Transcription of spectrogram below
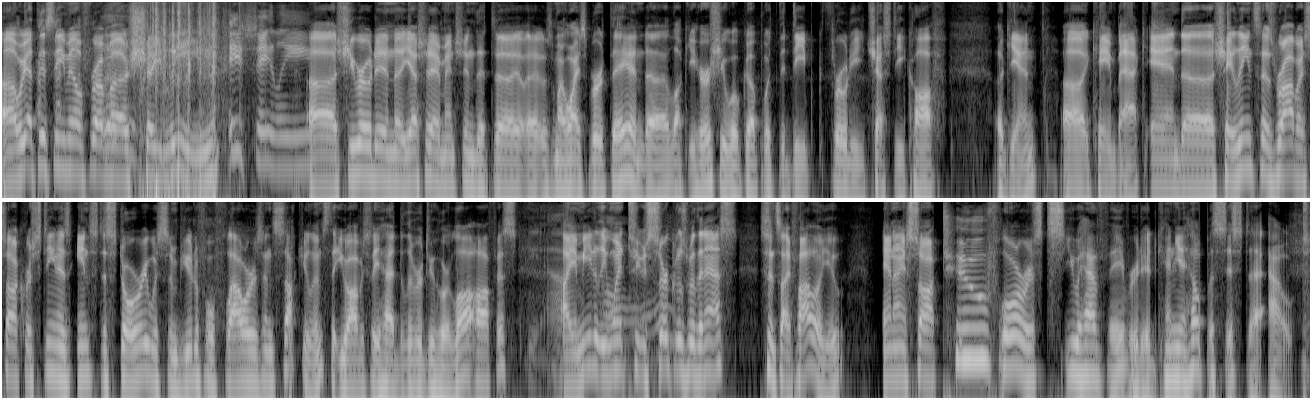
Uh, we got this email from uh, Shailene. hey, Shailene. Uh, she wrote in uh, yesterday. I mentioned that uh, it was my wife's birthday, and uh, lucky her, she woke up with the deep, throaty, chesty cough again. Uh, it came back, and uh, Shailene says, "Rob, I saw Christina's Insta story with some beautiful flowers and succulents that you obviously had delivered to her law office. I immediately went to Circles with an S since I follow you." And I saw two florists you have favorited. Can you help a sister out?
